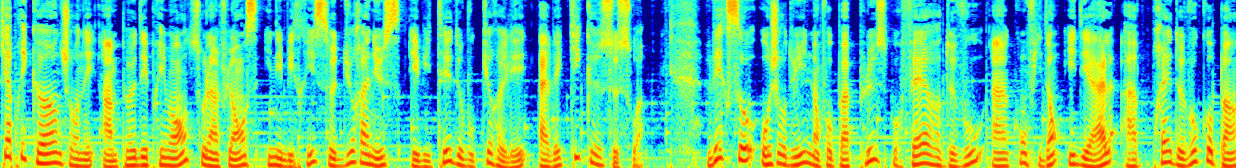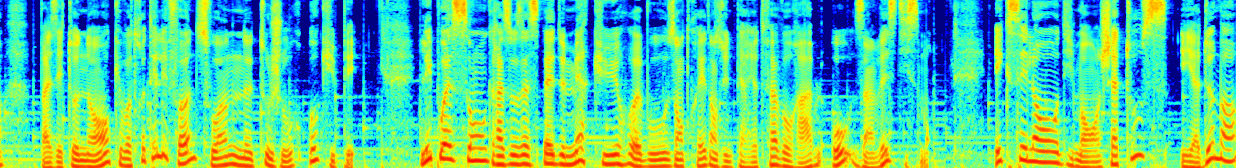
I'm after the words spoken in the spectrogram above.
Capricorne, journée un peu déprimante sous l'influence inhibitrice d'Uranus, évitez de vous quereller avec qui que ce soit. Verseau, aujourd'hui, il n'en faut pas plus pour faire de vous un confident idéal après de vos copains. Pas étonnant que votre téléphone soit toujours occupé. Les poissons, grâce aux aspects de Mercure, vous entrez dans une période favorable aux investissements. Excellent dimanche à tous et à demain.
